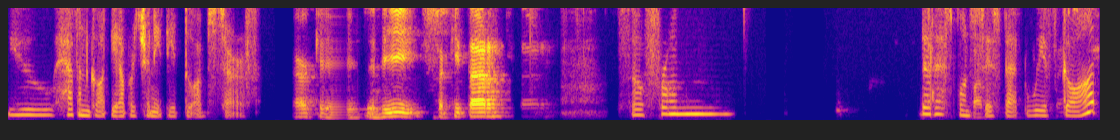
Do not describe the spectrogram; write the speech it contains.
you haven't got the opportunity to observe? Oke, jadi sekitar So from the responses that we've got,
